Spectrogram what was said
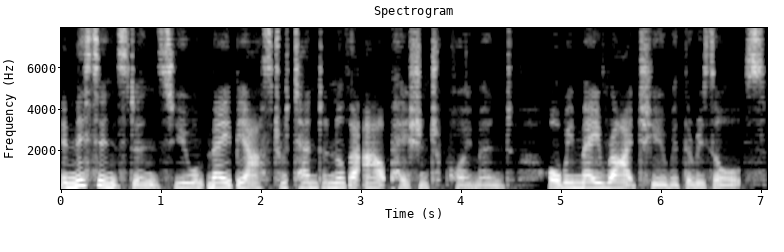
In this instance, you may be asked to attend another outpatient appointment or we may write to you with the results.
